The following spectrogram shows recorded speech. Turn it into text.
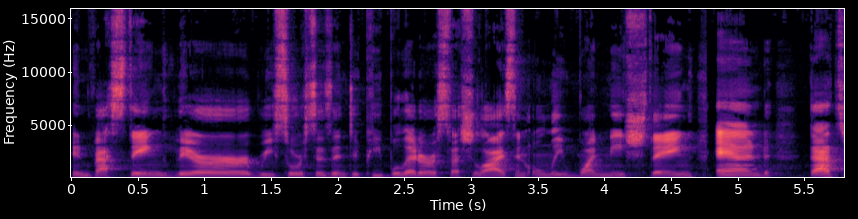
investing their resources into people that are specialized in only one niche thing. And that's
